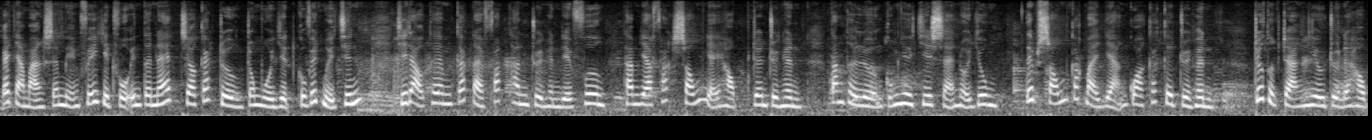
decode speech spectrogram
các nhà mạng sẽ miễn phí dịch vụ Internet cho các trường trong mùa dịch COVID-19, chỉ đạo thêm các đài phát thanh truyền hình địa phương tham gia phát sóng dạy học trên truyền hình, tăng thời lượng cũng như chia sẻ nội dung, tiếp sóng các bài giảng qua các kênh truyền hình. Trước thực trạng nhiều trường đại học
